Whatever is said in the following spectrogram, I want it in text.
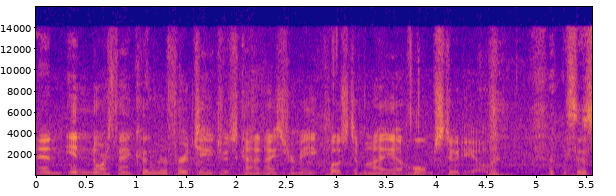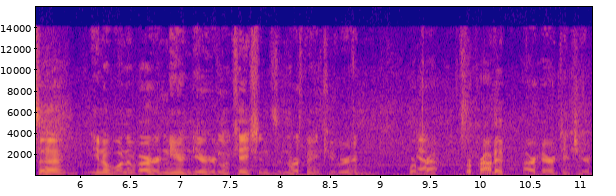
and in North Vancouver for a change, which is kind of nice for me, close to my uh, home studio. This is, uh, you know, one of our near and dear locations in North Vancouver, and we're Yeah. proud we're proud of our heritage here.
